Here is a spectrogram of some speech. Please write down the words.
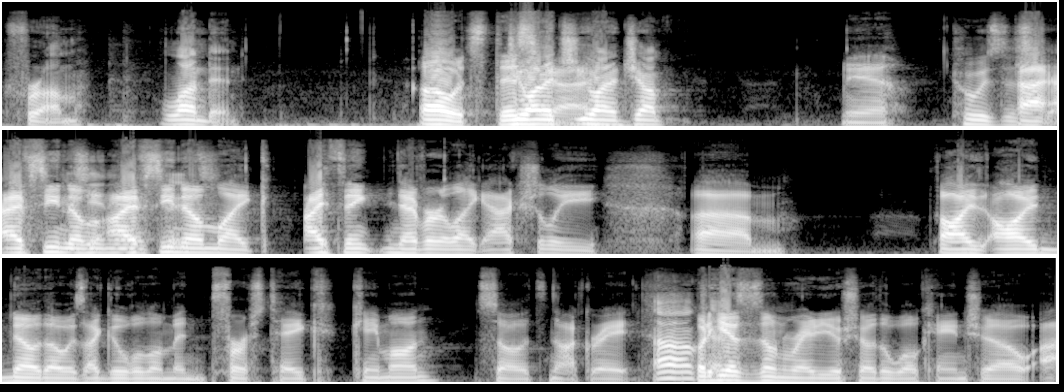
from London. Oh, it's this. Do you want guy. to? You want to jump? Yeah. Who is this? guy? I, I've seen Is him. I've seen him like I think never like actually. Um, all I, all I know though is I googled him and First Take came on, so it's not great. Oh, But he has his own radio show, The Will Cain Show. I,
